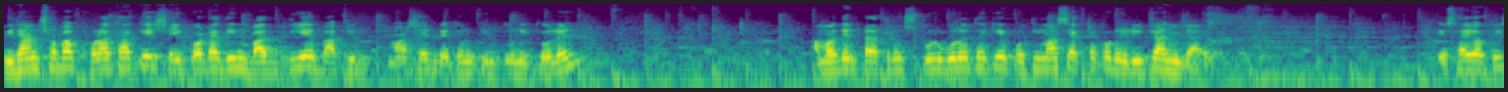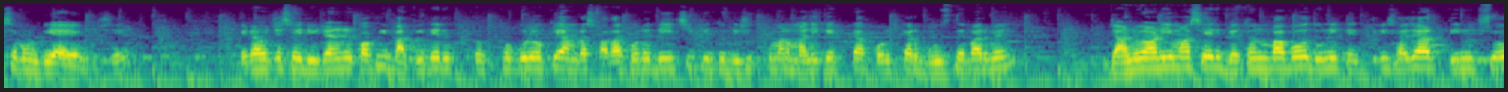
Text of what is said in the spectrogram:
বিধানসভা খোলা থাকে, সেই কটা দিন বাদ দিয়ে বাকি মাসের বেতন কিন্তু উনি তোলেন। আমাদের প্রাথমিক স্কুলগুলো থেকে প্রতি মাসে একটা করে রিটার্ন যায়। এসআই অফিস এবং ডিআই অফিসে এটা হচ্ছে সেই রিটার্নের কপি বাকিদের তথ্যগুলোকে আমরা সাদা করে দিয়েছি, কিন্তু নিশীত কুমার মালিকেরটা পরিষ্কার বুঝতে পারবেন। জানুয়ারি মাসের বেতন বাবদ উনি তেত্রিশ হাজার তিনশো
